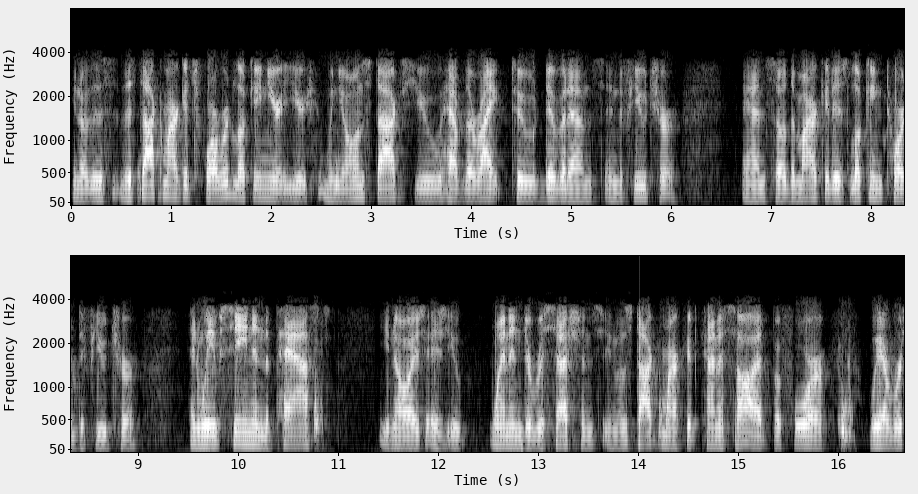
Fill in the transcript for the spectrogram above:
you know, this, the stock market's forward-looking. You're, you're, when you own stocks, you have the right to dividends in the future, and so the market is looking toward the future. And we've seen in the past, you know, as, as you went into recessions, you know, the stock market kind of saw it before we ever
